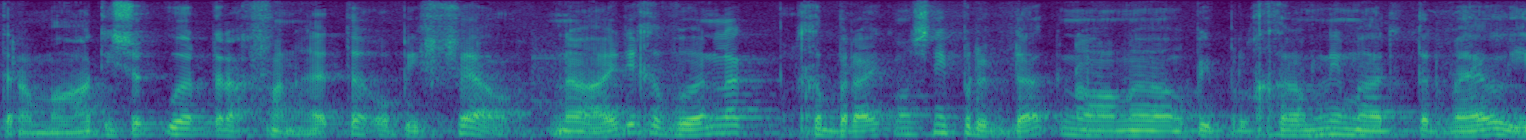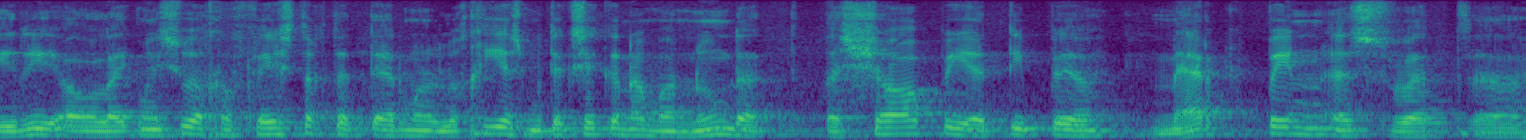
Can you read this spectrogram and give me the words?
dramatiese oordrag van hitte op die vel. Nou hy die gewoonlik gebruik ons nie produkname op die program nie, maar terwyl hierdie al lyk my so gevestigde terminologie is, moet ek seker nou maar noem dat 'n Sharpie 'n tipe merkpen is wat uh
